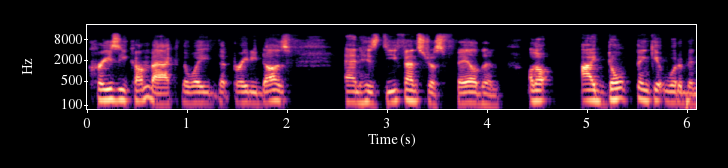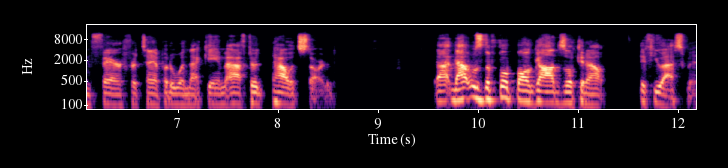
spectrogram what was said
crazy comeback the way that Brady does, and his defense just failed him. Although I don't think it would have been fair for Tampa to win that game after how it started. That, that was the football gods looking out, if you ask me.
